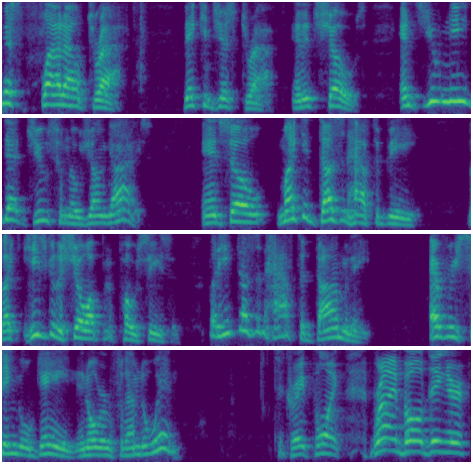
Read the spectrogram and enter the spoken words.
just flat out draft. They can just draft, and it shows. And you need that juice from those young guys. And so Micah doesn't have to be like he's going to show up in the postseason, but he doesn't have to dominate every single game in order for them to win. It's a great point. Brian Baldinger,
